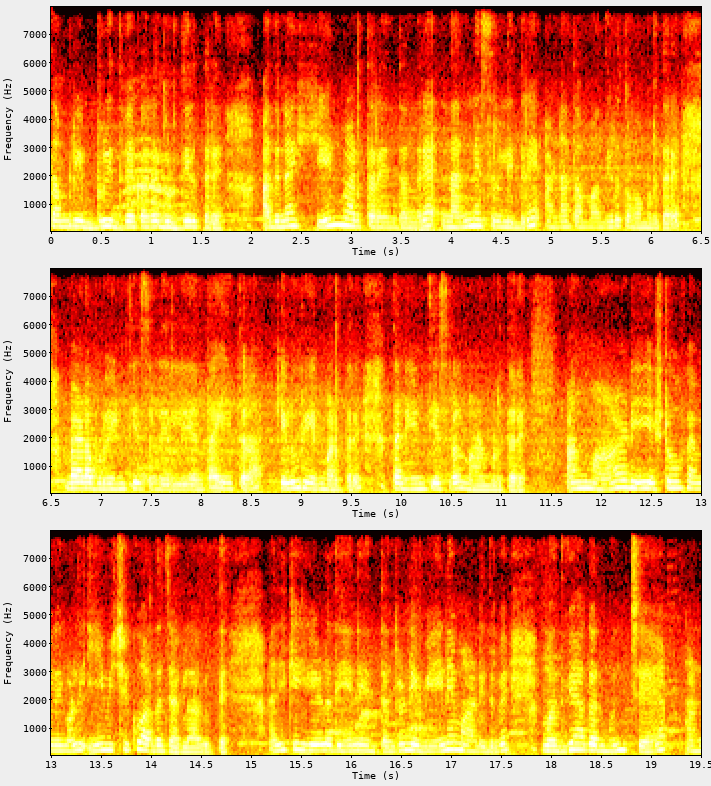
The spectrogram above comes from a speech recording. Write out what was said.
ತಮ್ಮರು ಇಬ್ಬರು ಇದ್ಬೇಕಾದ್ರೆ ದುಡ್ದಿರ್ತಾರೆ. ಅದನ್ನು ಏನು ಮಾಡ್ತಾರೆ ಅಂತಂದರೆ, ನನ್ನ ಹೆಸರಲ್ಲಿದ್ದರೆ ಅಣ್ಣ ತಮ್ಮಂದಿರು ತೊಗೊಂಡ್ಬಿಡ್ತಾರೆ. ಬೇಡ ಬಿಡು, ಹೆಂಡ್ತಿ ಹೆಸರಲ್ಲಿರಲಿ ಅಂತ ಈ ಥರ ಕೆಲವ್ರು ಏನು ಮಾಡ್ತಾರೆ, ತನ್ನ ಹೆಂಡತಿ ಹೆಸರಲ್ಲಿ ಮಾಡಿಬಿಡ್ತಾರೆ. ಹಂಗೆ ಮಾಡಿ ಎಷ್ಟೋ ಫ್ಯಾಮಿಲಿಗಳು ಈ ವಿಷಯಕ್ಕೂ ಅರ್ಧ ಜಗಳ ಆಗುತ್ತೆ. ಅದಕ್ಕೆ ಹೇಳೋದು ಏನೇ ಅಂತಂದ್ರೆ ನೀವೇನೇ ಮಾಡಿದ್ರು ಮದುವೆ ಆಗೋದು ಮುಂಚೆ ಅಣ್ಣ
